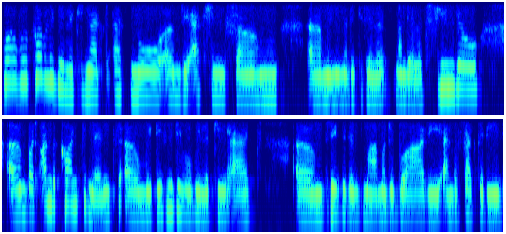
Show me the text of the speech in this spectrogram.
Well, we'll probably be looking at, at more um, reaction from um, Winnie Mandela's funeral. Um, but on the continent, um, we definitely will be looking at um, President Muhammadu Buhari and the fact that he's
